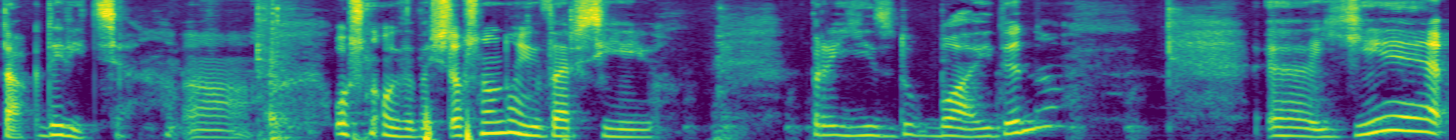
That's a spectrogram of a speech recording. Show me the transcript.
Так, дивіться. Основ... Ой, вибачте, основною версією приїзду Байдена е, є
